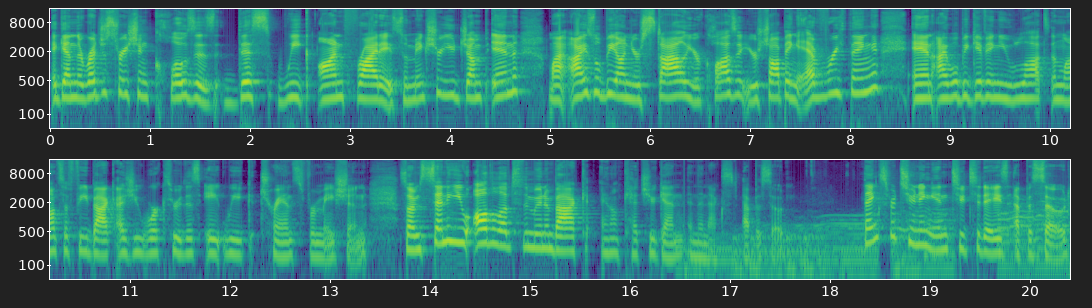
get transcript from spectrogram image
Again, the registration closes this week on Friday. So make sure you jump in. My eyes will be on your style, your closet, your shopping, everything. And I will be giving you lots and lots of feedback as you work through this eight week transformation. So I'm sending you all the love to the moon and back, and I'll catch you again in the next episode. Thanks for tuning in to today's episode.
